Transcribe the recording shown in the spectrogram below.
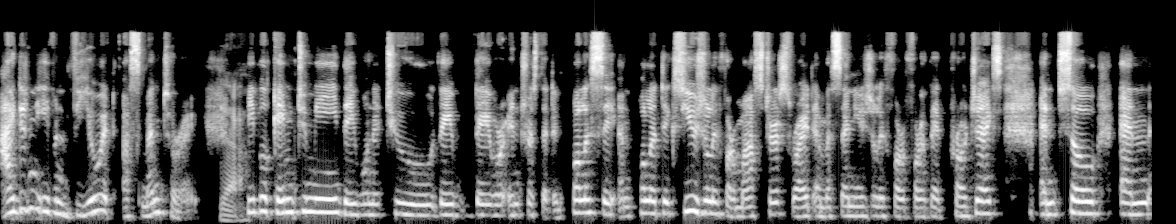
I didn't even view it as mentoring. Yeah. People came to me, they wanted to, they they were interested in policy and politics, usually for masters, right? MSN usually for for their projects. And so and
